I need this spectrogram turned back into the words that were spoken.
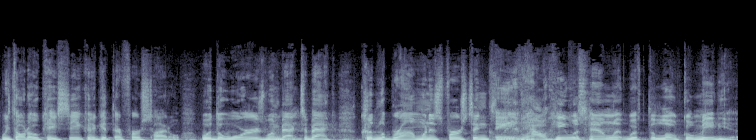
we thought OKC could get their first title. Would the Warriors win mm-hmm. back to back? Could LeBron win his first in Cleveland? and how he was handling it with the local media,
